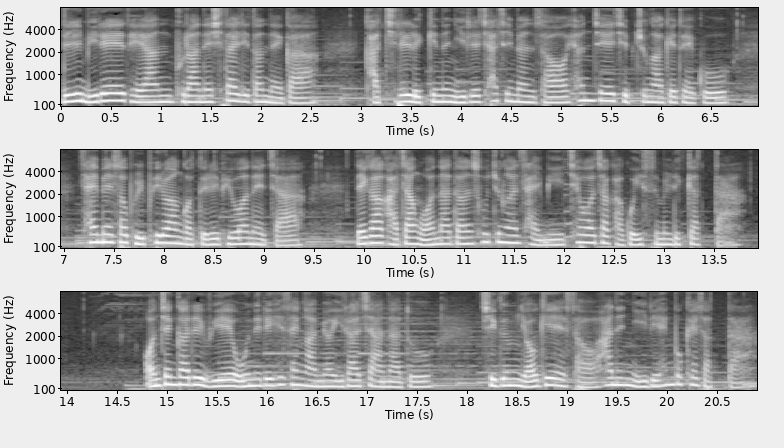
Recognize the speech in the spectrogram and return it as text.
늘 미래에 대한 불안에 시달리던 내가 가치를 느끼는 일을 찾으면서 현재에 집중하게 되고 삶에서 불필요한 것들을 비워내자 내가 가장 원하던 소중한 삶이 채워져 가고 있음을 느꼈다. 언젠가를 위해 오늘을 희생하며 일하지 않아도 지금 여기에서 하는 일이 행복해졌다.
